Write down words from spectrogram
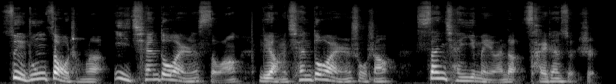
最终造成了一千多万人死亡、两千多万人受伤、三千亿美元的财产损失。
